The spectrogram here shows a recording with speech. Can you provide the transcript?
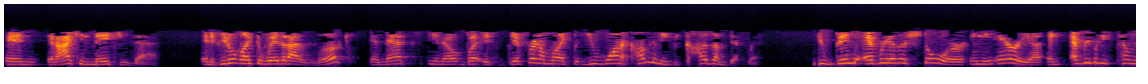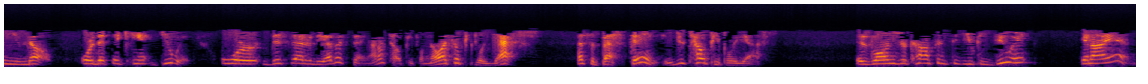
and and I can make you that, And if you don't like the way that I look, and that's, you know, but it's different, I'm like, but you want to come to me because I'm different. You've been to every other store in the area and everybody's telling you no, or that they can't do it, or this, that, or the other thing. I don't tell people no, I tell people yes. That's the best thing. You tell people yes. As long as you're confident that you can do it, and I am.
